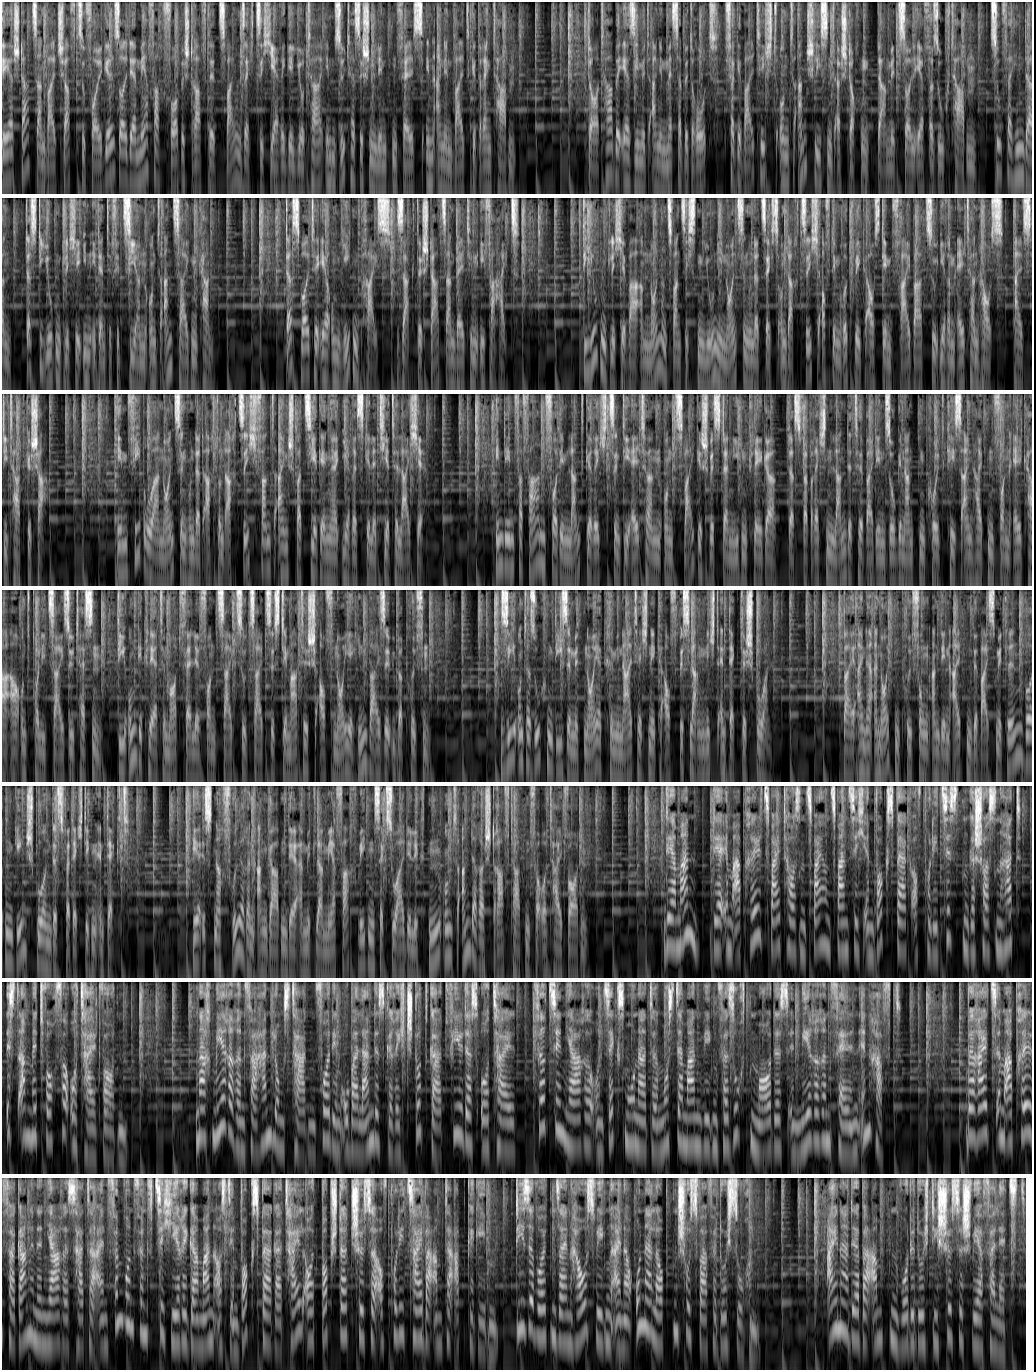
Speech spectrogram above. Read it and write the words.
Der Staatsanwaltschaft zufolge soll der mehrfach vorbestrafte 62-jährige Jutta im südhessischen Lindenfels in einen Wald gedrängt haben. Dort habe er sie mit einem Messer bedroht, vergewaltigt und anschließend erstochen. Damit soll er versucht haben, zu verhindern, dass die Jugendliche ihn identifizieren und anzeigen kann. Das wollte er um jeden Preis, sagte Staatsanwältin Eva Heid. Die Jugendliche war am 29. Juni 1986 auf dem Rückweg aus dem Freibad zu ihrem Elternhaus, als die Tat geschah. Im Februar 1988 fand ein Spaziergänger ihre skelettierte Leiche. In dem Verfahren vor dem Landgericht sind die Eltern und zwei Geschwister Nebenkläger. Das Verbrechen landete bei den sogenannten Cold Case Einheiten von LKA und Polizei Südhessen, die ungeklärte Mordfälle von Zeit zu Zeit systematisch auf neue Hinweise überprüfen. Sie untersuchen diese mit neuer Kriminaltechnik auf bislang nicht entdeckte Spuren. Bei einer erneuten Prüfung an den alten Beweismitteln wurden Genspuren des Verdächtigen entdeckt. Er ist nach früheren Angaben der Ermittler mehrfach wegen Sexualdelikten und anderer Straftaten verurteilt worden. Der Mann, der im April 2022 in Boxberg auf Polizisten geschossen hat, ist am Mittwoch verurteilt worden. Nach mehreren Verhandlungstagen vor dem Oberlandesgericht Stuttgart fiel das Urteil, 14 Jahre und 6 Monate muss der Mann wegen versuchten Mordes in mehreren Fällen in Haft. Bereits im April vergangenen Jahres hatte ein 55-jähriger Mann aus dem Boxberger Teilort Bobstadt Schüsse auf Polizeibeamte abgegeben. Diese wollten sein Haus wegen einer unerlaubten Schusswaffe durchsuchen. Einer der Beamten wurde durch die Schüsse schwer verletzt.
